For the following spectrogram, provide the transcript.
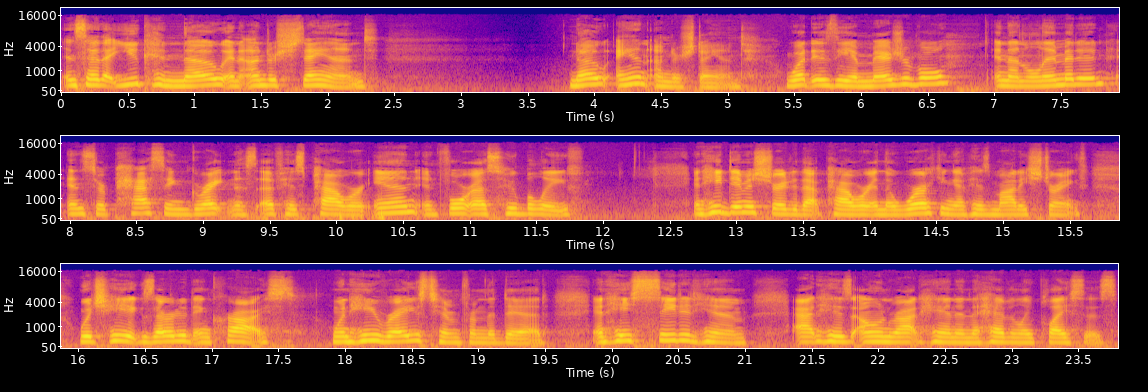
and so that you can know and understand, know and understand what is the immeasurable and unlimited and surpassing greatness of his power in and for us who believe. And he demonstrated that power in the working of his mighty strength, which he exerted in Christ when he raised him from the dead, and he seated him at his own right hand in the heavenly places,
